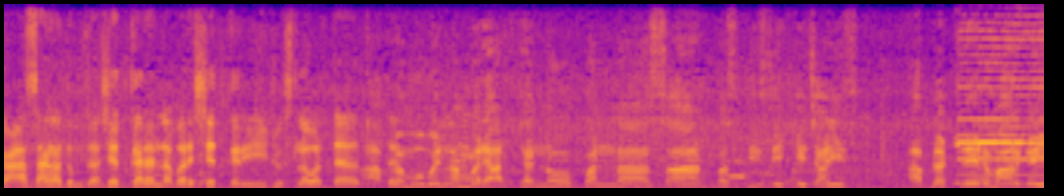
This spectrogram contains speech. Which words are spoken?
गाळा सांगा तुमचा. शेतकऱ्यांना बरेच शेतकरी ज्यूसला वाटतात. आपला मोबाईल नंबर आहे अठ्ठ्याण्णव पन्नास साठ पस्तीस एक्केचाळीस. आपला ट्रेडमार्क आहे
